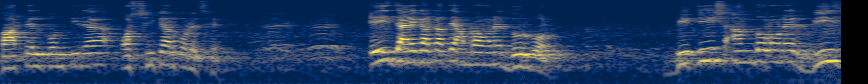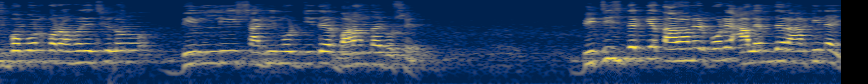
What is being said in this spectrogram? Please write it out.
বাতেলপন্থীরা অস্বীকার করেছে। এই জায়গাটাতে আমরা অনেক দুর্বল। ব্রিটিশ আন্দোলনের বীজ বপন করা হয়েছিল দিল্লি শাহী মসজিদের বারান্দায় বসে। ব্রিটিশদেরকে তাড়ানোর পরে আলেমদের আর কি নেই,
